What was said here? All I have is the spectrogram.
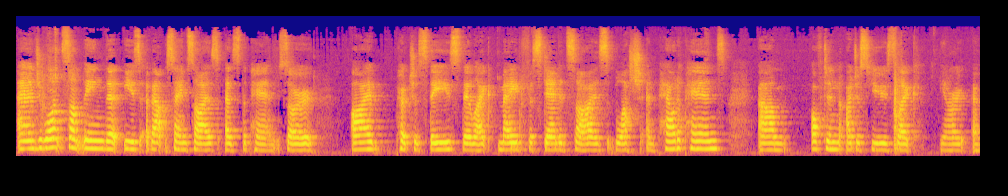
And you want something that is about the same size as the pan. So I purchased these. They're like made for standard size blush and powder pans. Um, often I just use like, you know, a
